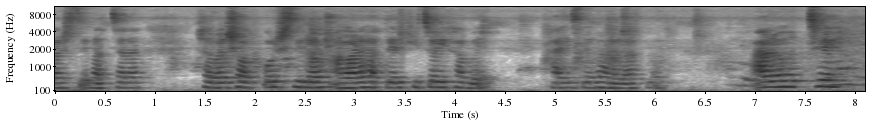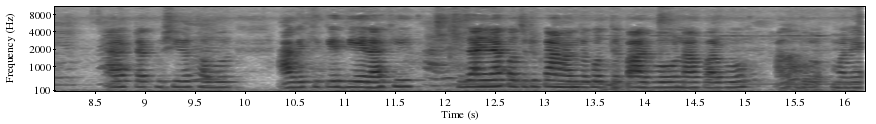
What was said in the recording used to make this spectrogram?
পারছে, বাচ্চারা সবাই শখ করছিল, আমার হাতের খিচুড়ি খাবে। খাইছে, ভালো লাগল। আরও হচ্ছে আর একটা খুশির খবর আগে থেকে দিয়ে রাখি। জানি না কতটুকু আনন্দ করতে পারব, না পারব। মানে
